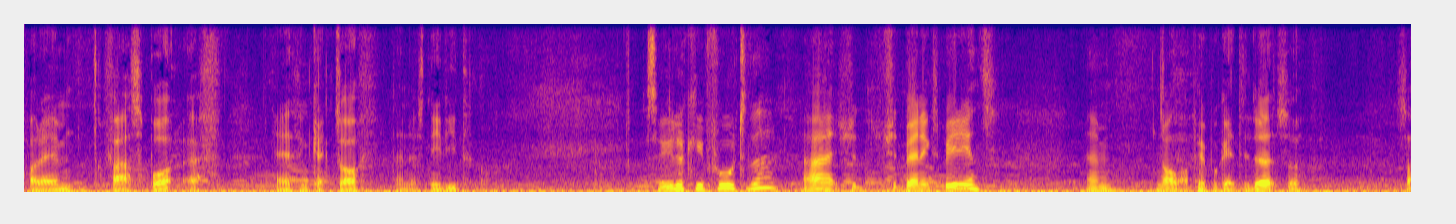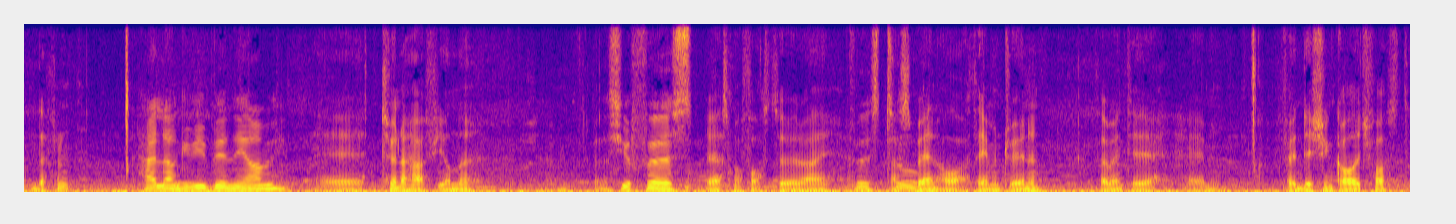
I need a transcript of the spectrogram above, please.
for um, fire support if anything kicks off and it's needed. So you're looking forward to that? Ah, it should should be an experience. Um, not a lot of people get to do it, so something different. How long have you been in the army? Uh, two and a half year now. That's your first. Yeah, it's my first tour. I First I spent a lot of time in training. So I went to um, Foundation College first,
